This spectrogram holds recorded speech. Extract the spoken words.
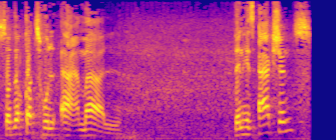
صدقته الأعمال then his actions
